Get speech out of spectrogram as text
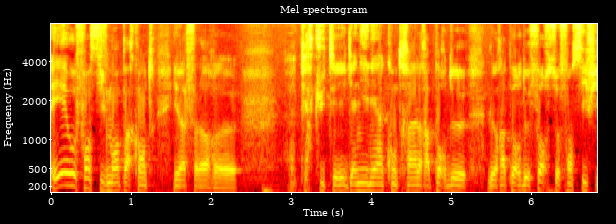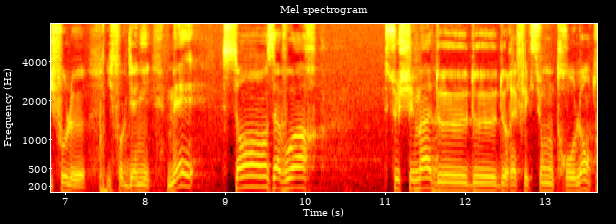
Et offensivement, par contre, il va falloir euh, percuter, gagner les 1 contre 1. Le rapport de, le rapport de force offensif, il faut, le, il faut le gagner. Mais sans avoir ce schéma de, de, réflexion trop lente.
